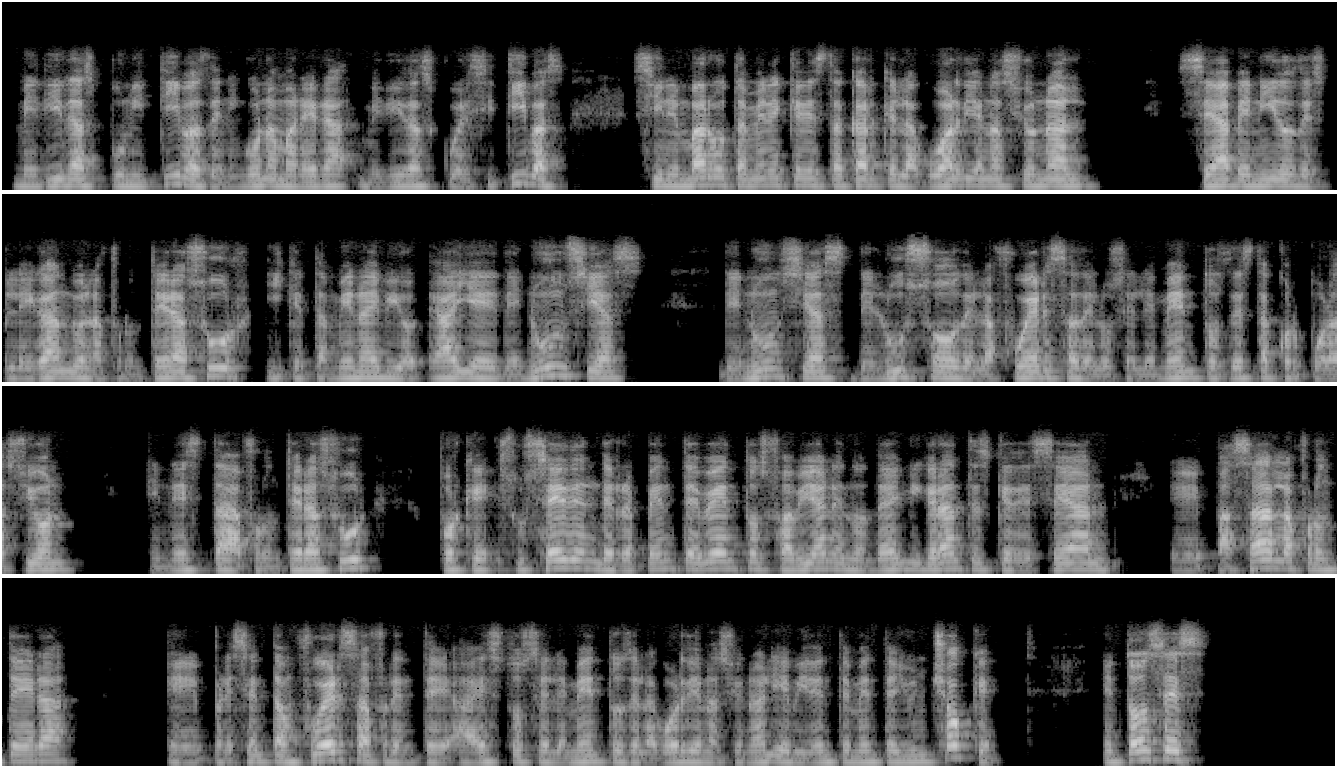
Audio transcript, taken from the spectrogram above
medidas punitivas, de ninguna manera medidas coercitivas. Sin embargo, también hay que destacar que la Guardia Nacional se ha venido desplegando en la frontera sur y que también hay, hay eh, denuncias, denuncias del uso de la fuerza de los elementos de esta corporación en esta frontera sur, porque suceden de repente eventos, Fabián, en donde hay migrantes que desean eh, pasar la frontera, eh, presentan fuerza frente a estos elementos de la Guardia Nacional y evidentemente hay un choque. Entonces,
